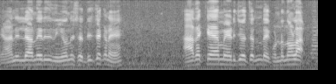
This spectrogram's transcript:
ഞാനില്ലാന്ന് കരുതി നീ ഒന്ന് ശ്രദ്ധിച്ചേക്കണേ. അതൊക്കെ മേടിച്ചു വെച്ചിട്ടുണ്ട്. കൊണ്ടുവന്നോളാം.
